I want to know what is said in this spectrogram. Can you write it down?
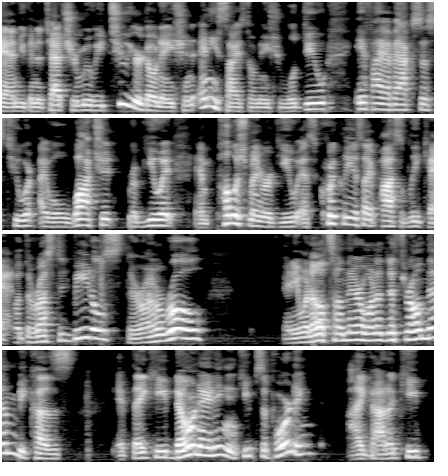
and you can attach your movie to your donation. Any size donation will do. If I have access to it, I will watch it, review it, and publish my review as quickly as I possibly can. But the Rusted Beetles, they're on a roll. Anyone else on there want to dethrone them? Because if they keep donating and keep supporting, I gotta keep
